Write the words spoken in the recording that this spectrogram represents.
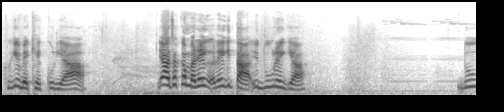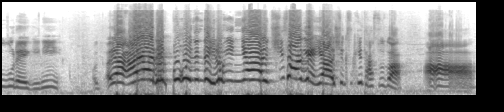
그게 왜 개꿀이야? 야 잠깐만 렉, 렉 있다. 이거 누구 렉이야? 누구 렉이니? 어, 야, 아야, 렉 보고 있는데 이러기 있냐? 치사하게! 야, 식스키 다 쏟아. 아, 아, 아.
